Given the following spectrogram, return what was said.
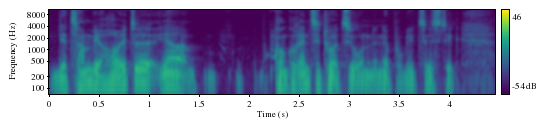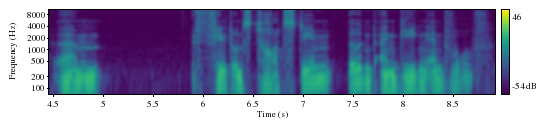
Jetzt haben wir heute ja Konkurrenzsituationen in der Publizistik fehlt uns trotzdem irgendein Gegenentwurf?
